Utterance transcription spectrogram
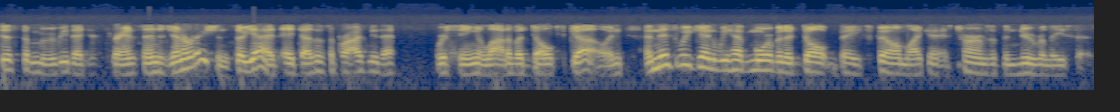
just a movie that just transcends generations. So yeah, it, it doesn't surprise me that we're seeing a lot of adults go. And and this weekend we have more of an adult based film, like in terms of the new releases,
